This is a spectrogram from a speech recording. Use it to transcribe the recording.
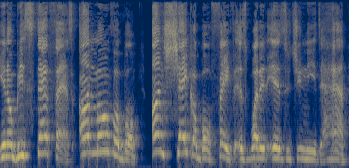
You know, be steadfast, unmovable, unshakable faith is what it is that you need to have.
